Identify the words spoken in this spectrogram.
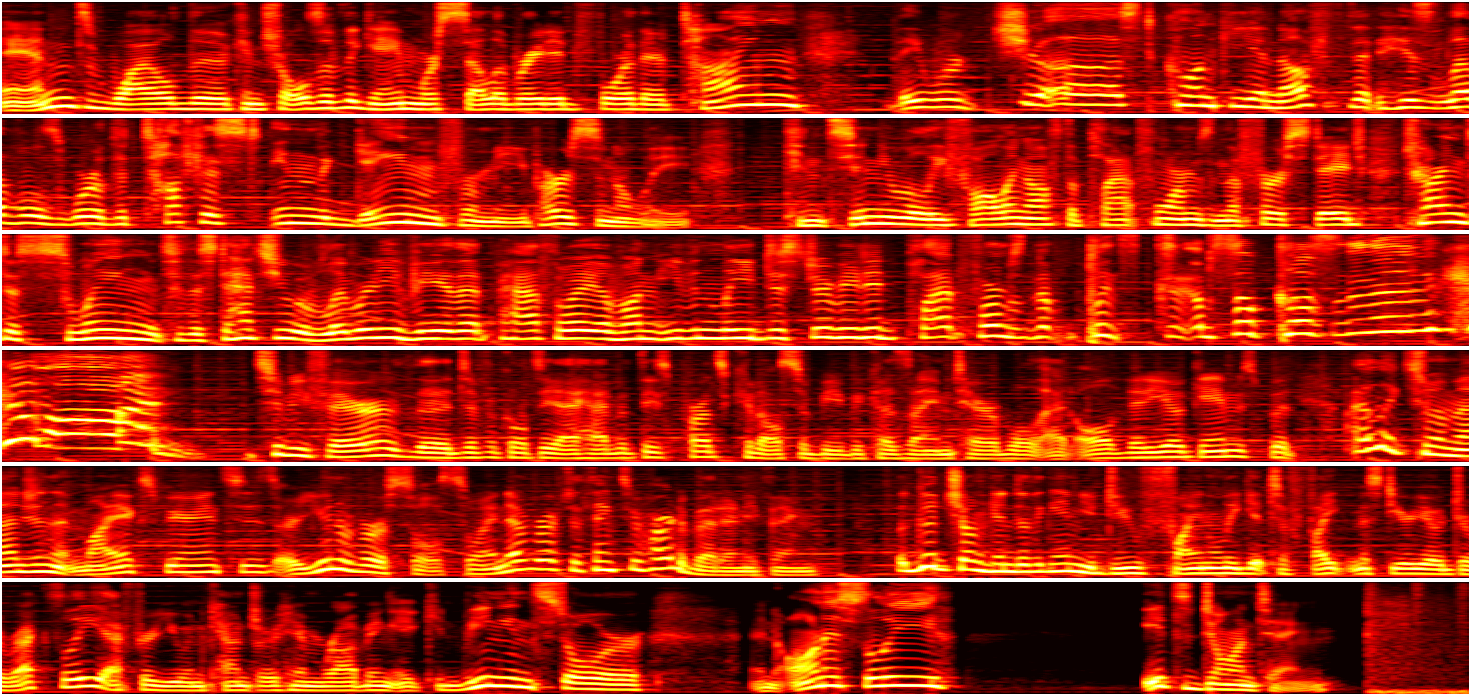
And while the controls of the game were celebrated for their time, they were just clunky enough that his levels were the toughest in the game for me personally. Continually falling off the platforms in the first stage, trying to swing to the Statue of Liberty via that pathway of unevenly distributed platforms. No, please, I'm so close. Come on! To be fair, the difficulty I had with these parts could also be because I am terrible at all video games, but I like to imagine that my experiences are universal, so I never have to think too hard about anything. A good chunk into the game, you do finally get to fight Mysterio directly after you encounter him robbing a convenience store, and honestly, it's daunting.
